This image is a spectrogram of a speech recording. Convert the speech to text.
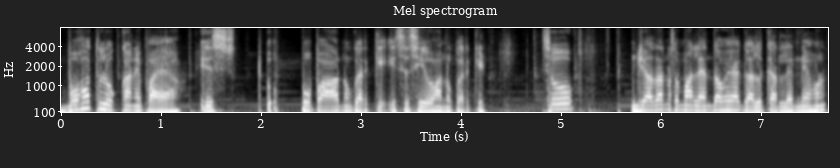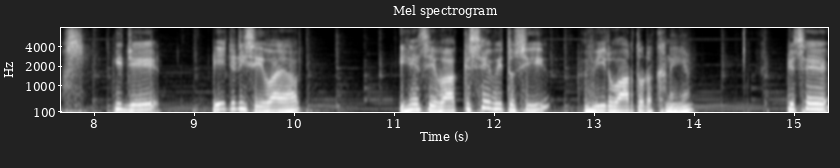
ਬਹੁਤ ਲੋਕਾਂ ਨੇ ਪਾਇਆ ਇਸ ਉਪਾਅ ਨੂੰ ਕਰਕੇ, ਇਸ ਸੇਵਾ ਨੂੰ ਕਰਕੇ। ਸੋ, ਜ਼ਿਆਦਾ ਸਮਾਂ ਲੈਂਦਾ ਹੋਇਆ ਗੱਲ ਕਰ ਲੈਂਦੇ ਹਾਂ ਹੁਣ, ਕਿ ਜੇ ਇਹ ਜਿਹੜੀ ਸੇਵਾ ਆ, ਇਹ ਸੇਵਾ ਕਿਸੇ ਵੀ ਤੁਸੀਂ ਵੀਰਵਾਰ ਤੋਂ ਰੱਖਣੀ ਹੈ ਕਿਸੇ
